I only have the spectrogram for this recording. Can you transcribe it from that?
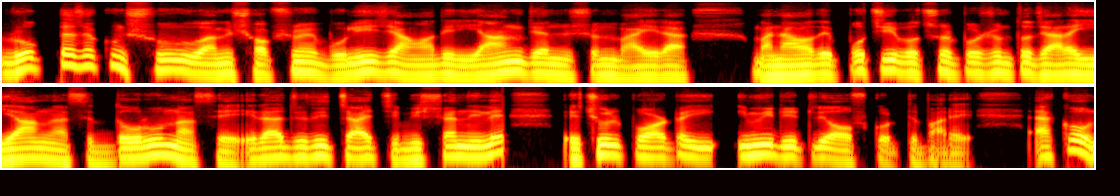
রোগটা যখন শুরু, আমি সবসময় বলি যে আমাদের ইয়াং জেনারেশন ভাইরা মানে আমাদের পঁচিশ বছর পর্যন্ত যারা ইয়াং আছে, তরুণ আছে, এরা যদি চায় চিকিৎসা নিলে এ চুল পড়াটা ইমিডিয়েটলি অফ করতে পারে। এখন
